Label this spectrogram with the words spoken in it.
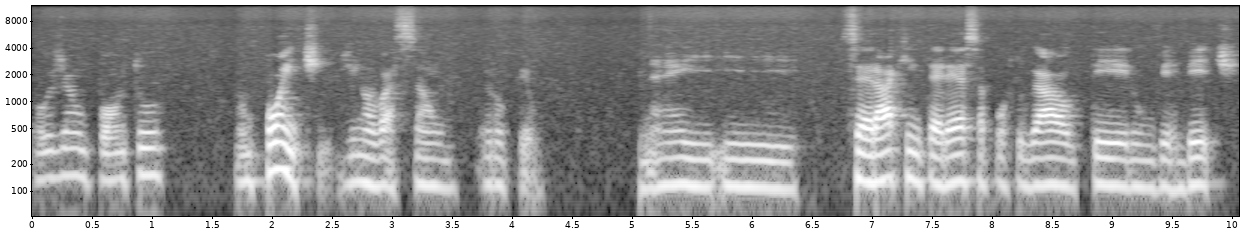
hoje é um ponto, um point de inovação europeu. Né? E, e será que interessa a Portugal ter um verbete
